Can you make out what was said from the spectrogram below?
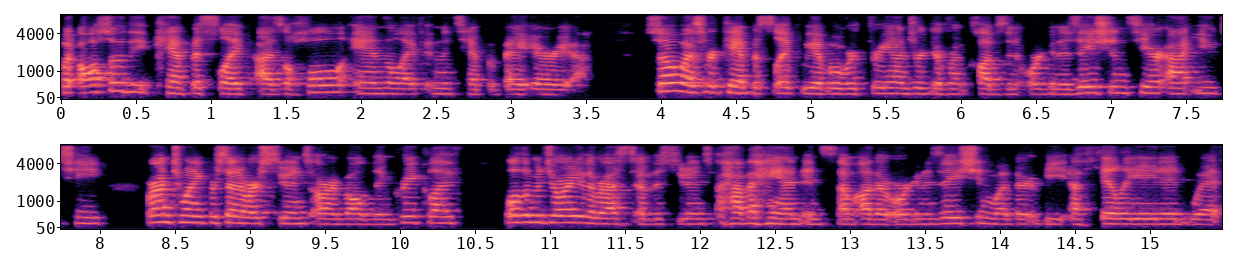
but also the campus life as a whole and the life in the Tampa Bay area. So as for campus life, we have over 300 different clubs and organizations here at UT. Around 20% of our students are involved in Greek life, while the majority of the rest of the students have a hand in some other organization, whether it be affiliated with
